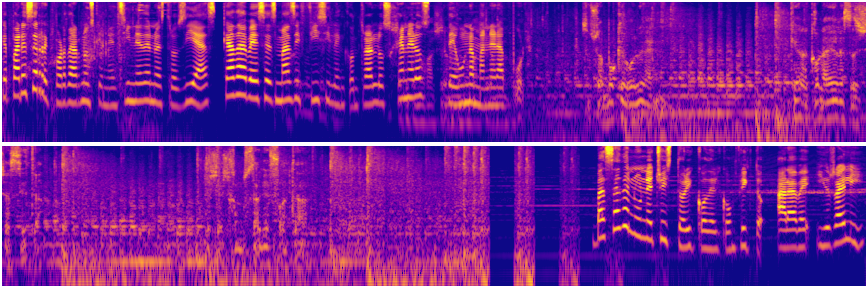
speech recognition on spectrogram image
que parece recordarnos que en el cine de nuestros días cada vez es más difícil encontrar los géneros de una manera pura. לך מושג איפה אתה. Basada en un hecho histórico del conflicto árabe-israelí,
